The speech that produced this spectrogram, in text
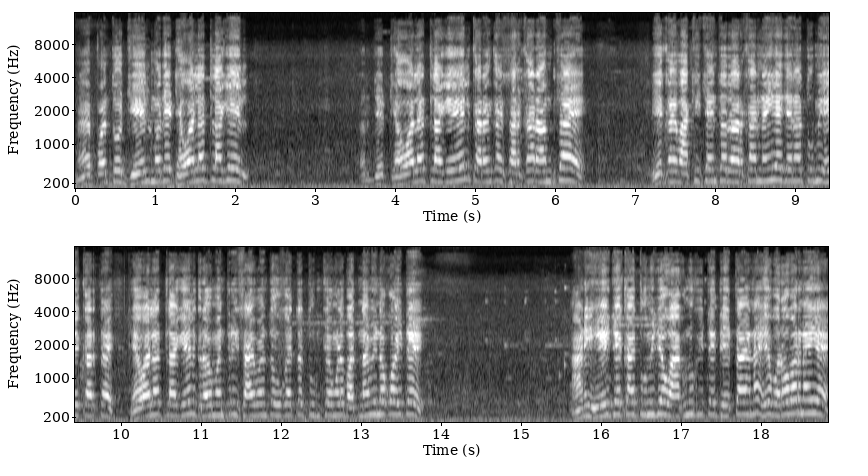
नाही पण तो जेलमध्ये ठेवायलाच लागेल. तर ठेवायलाच लागेल कारण काय सरकार आमचं आहे. हे काय बाकीच्यांचं सरकार नाही आहे ज्यांना तुम्ही हे करताय. ठेवायलाच लागेल. गृहमंत्री साहेबांचं उगाच तुमच्यामुळे बदनामी नको इथे. आणि हे जे काय तुम्ही जे वागणूक इथे देताय ना हे बरोबर नाही आहे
